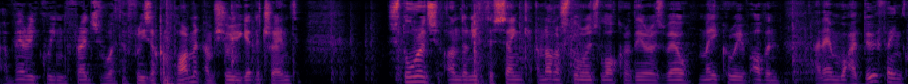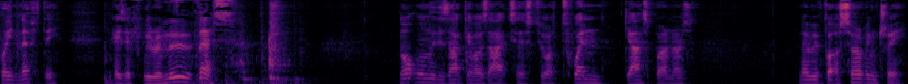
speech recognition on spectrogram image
A very clean fridge with a freezer compartment. I'm sure you get the trend. Storage underneath the sink. Another storage locker there as well. Microwave oven. And then what i do find quite nifty is if we remove this not only does that give us access to our twin gas burners Now we've got a serving tray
